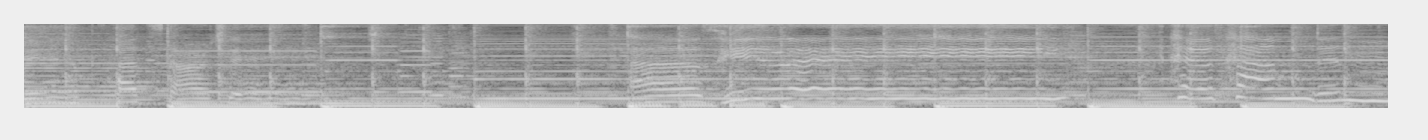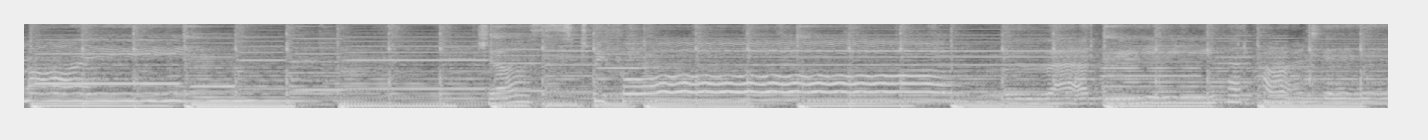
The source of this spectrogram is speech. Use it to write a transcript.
ship had started. As he lay, his hand in mine, just before that we had parted.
